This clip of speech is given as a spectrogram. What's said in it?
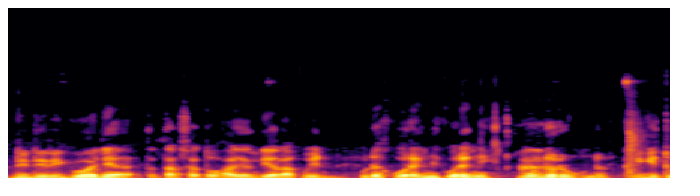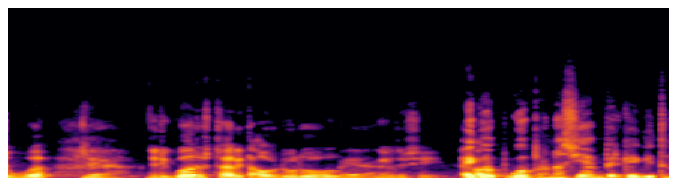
di diri guanya tentang satu hal yang dia lakuin. Udah kurang nih kurang nih. Mundur mundur. Kayak gitu gua. Iya. jadi gua harus cari tahu dulu. Iya. gitu sih. Eh gue gua pernah sih hampir kayak gitu.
